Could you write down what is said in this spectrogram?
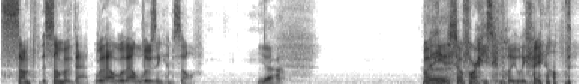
some some of that without without losing himself. Yeah. But he Uh. so far he's completely failed.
